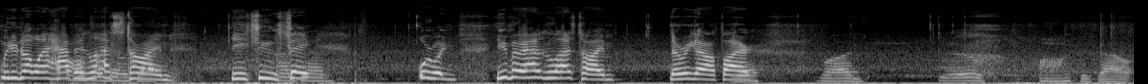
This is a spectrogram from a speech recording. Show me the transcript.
We do not want what happened Oh, last time. These two fake. Or wait, you remember what happened last time? The ring got on fire. Yes. One, two. Oh, this is out.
